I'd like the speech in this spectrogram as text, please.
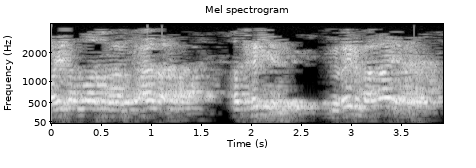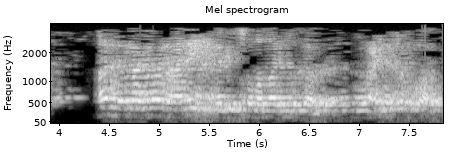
واذا الله سبحانه وتعالى قد بين بغير ما إيه ان ما كان عليه النبي صلى الله عليه وسلم هو عين التقوى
